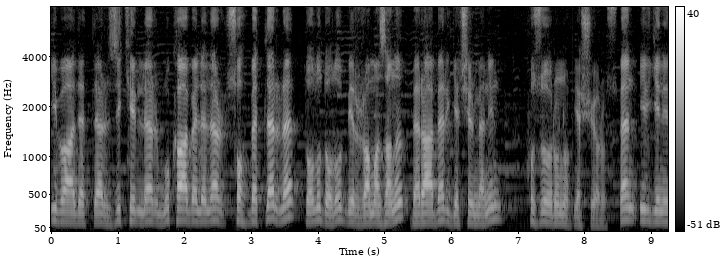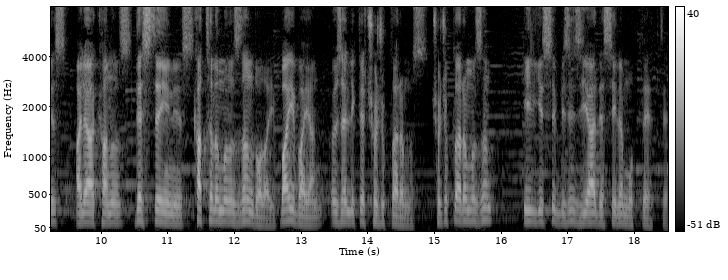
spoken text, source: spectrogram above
ibadetler, zikirler, mukabeleler, sohbetlerle dolu dolu bir Ramazan'ı beraber geçirmenin huzurunu yaşıyoruz. Ben ilginiz, alakanız, desteğiniz, katılımınızdan dolayı bay bayan özellikle çocuklarımız, çocuklarımızın ilgisi bizi ziyadesiyle mutlu etti.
